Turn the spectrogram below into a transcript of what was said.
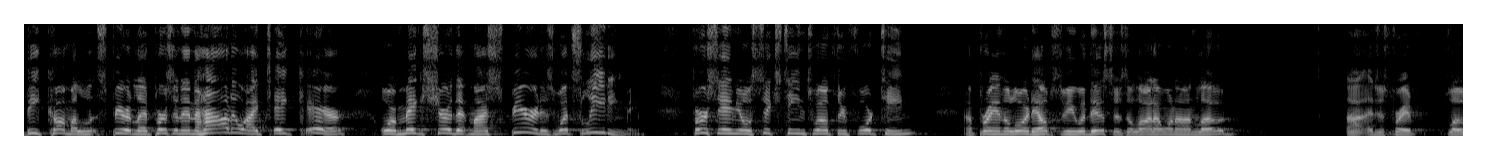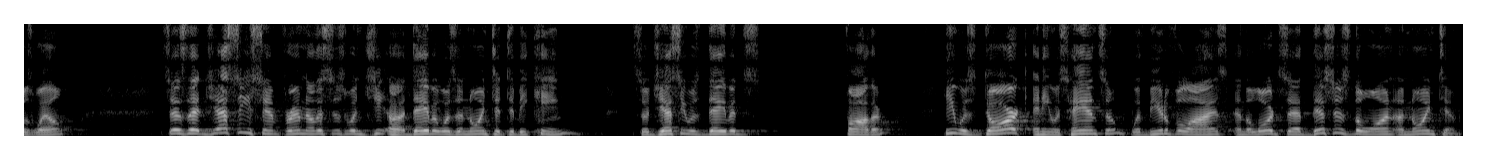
become a spirit led person? And how do I take care or make sure that my spirit is what's leading me? 1 Samuel 16, 12 through 14 I'm praying the Lord helps me with this. There's a lot I want to unload. Uh, I just pray it flows well. It says that Jesse sent for him. Now, this is when G- uh, David was anointed to be king. So, Jesse was David's father. He was dark and he was handsome with beautiful eyes. And the Lord said, This is the one, anoint him.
